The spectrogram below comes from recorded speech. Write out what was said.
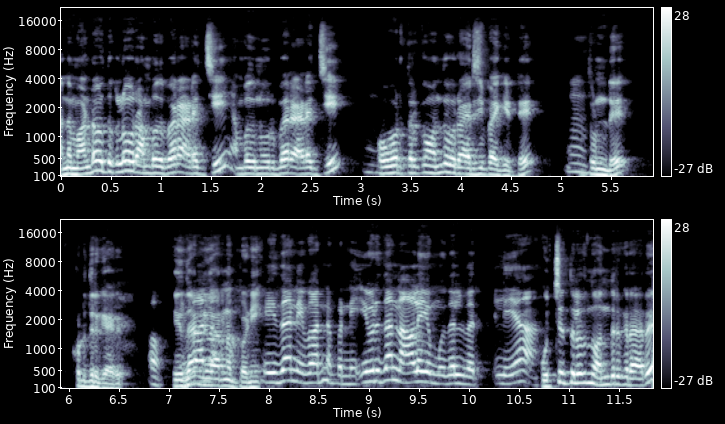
அந்த மண்டபத்துக்குள்ள ஒரு ஐம்பது பேர் அடைச்சி ஐம்பது நூறு பேர் அடைச்சி. ஒவ்வொருத்தருக்கும் வந்து ஒரு அரிசி பாக்கெட்டு. துண்டு கொடுத்திருக்காரு. இதுதான் நிவாரண பணி. இதுதான் நிவாரண பண்ணி இவர்தான் நாளைய முதல்வர் இல்லையா? உச்சத்துல இருந்து வந்திருக்கிறாரு.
